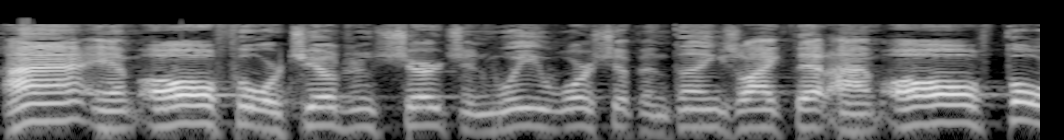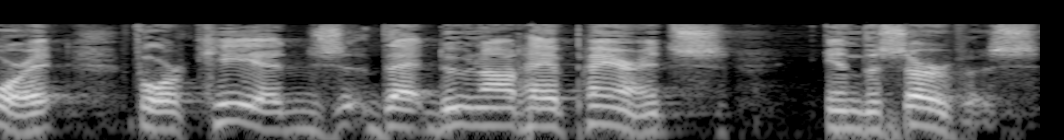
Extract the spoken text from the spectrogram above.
I am all for children's church and we worship and things like that. I'm all for it for kids that do not have parents in the service.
